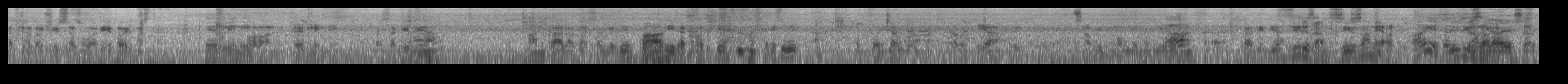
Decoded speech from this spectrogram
საბჭოთა კავშირის საზღვარი იყო იმასთან ბერლინი ყოვანი ბერლინი გასაგებია ანკარა გასაგებია ბარი რა ხოშია ეს ბოჩარდი ამათ ქალაქია ცნობილი მოვლენები და? გაგედია ზირზამი ზირზამე არის აი ეს არის ზირზამი ეს არის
